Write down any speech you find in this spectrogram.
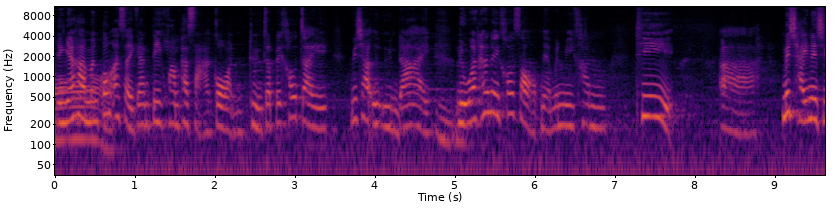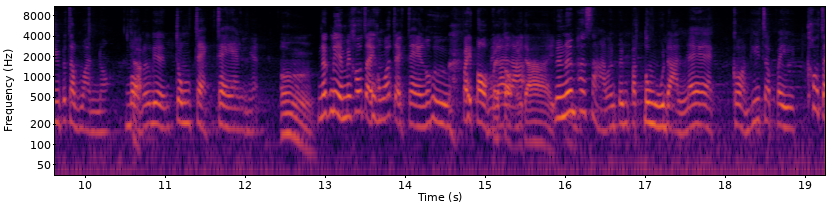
ออย่างเงี้ยค่ะมันต้องอาศัยการตีความภาษาก่อน ถึงจะไปเข้าใจวิชาอื่น ๆได้ หรือว่าถ้าในข้อสอบเนี่ยมันมีคำที่อ่าไม่ใช้ในชีวิตประจำวันเนาะบอกนักเรียนจงแจกแจงอย่างเงี้ย เออ นักเรียนไม่เข้าใจคำว่าแจกแจงก็คือ ไปต่อไม่ได้ไปต่อละไม่ได้ดังนั้นภาษามันเป็นประตูด่านแรกก่อนที่จะไปเข้าใจ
